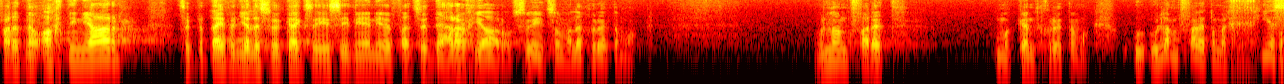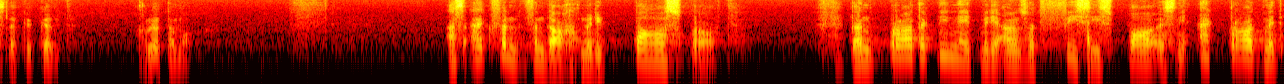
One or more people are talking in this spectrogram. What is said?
vat dit nou 18 jaar? As ek party van julle so kyk, sê jy sê nee nee, vat so 30 jaar of so iets om hulle groot te maak. Hoe lank vat dit om 'n kind groot te maak? Hoe hoe lank vat dit om 'n geestelike kind groot te maak? As ek van vandag met die paas praat, dan praat ek nie net met die ouens wat fisies pa is nie. Ek praat met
